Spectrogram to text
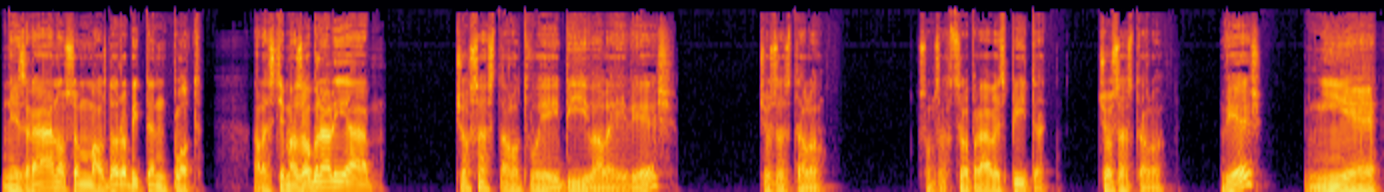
Dnes ráno som mal dorobiť ten plot, ale ste ma zobrali a... Čo sa stalo tvojej bývalej, vieš? Čo sa stalo? Som sa chcel práve spýtať. Čo sa stalo? Vieš? Nie.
